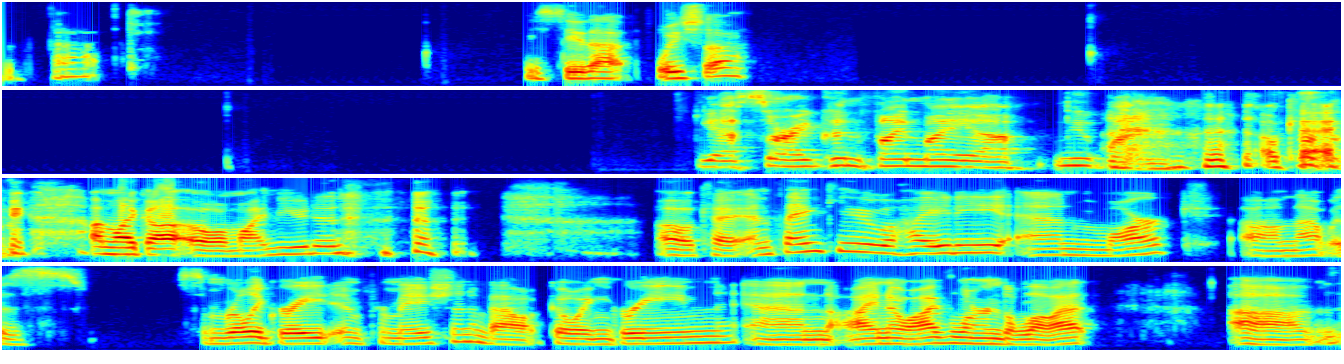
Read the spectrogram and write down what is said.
With that. You see that, Felicia? Yeah, sorry, I couldn't find my uh, mute button. okay. I'm like, uh oh, am I muted? okay. And thank you, Heidi and Mark. Um, that was some really great information about going green. And I know I've learned a lot. Um,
